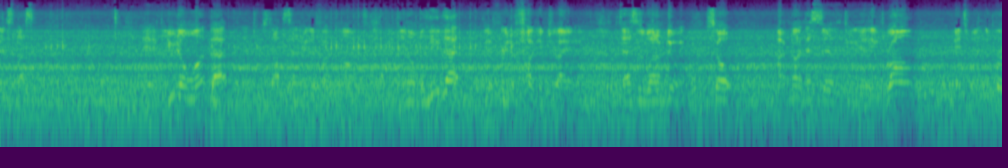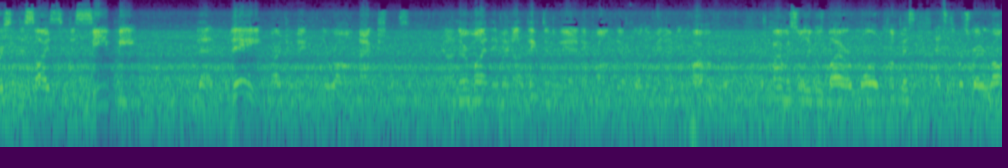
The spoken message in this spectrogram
this lesson. And if you don't want that, then stop sending me the fucking comments. If you don't believe that, feel free to fucking try it out. This is what I'm doing. So, I'm not necessarily doing anything wrong. It's when the person decides to deceive me that they are doing the wrong actions. Now, in their mind, they might not think they're doing anything wrong, therefore there may not be karma for it. If karma solely goes by our moral compass and says what's right or wrong,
